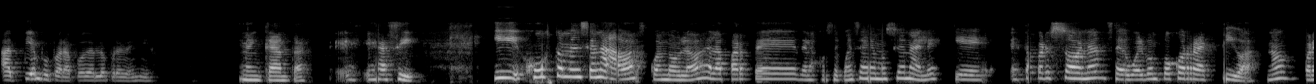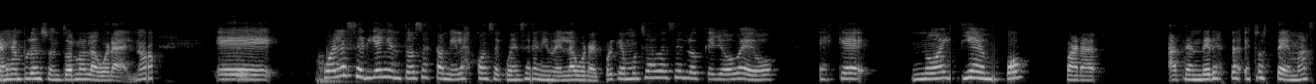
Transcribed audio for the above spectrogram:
a tiempo para poderlo prevenir. Me encanta, es así. Y justo mencionabas, cuando hablabas de la parte de las consecuencias emocionales, que esta persona se vuelve un poco reactiva, ¿no? Por ejemplo, en su entorno laboral, ¿no? Eh, ¿Cuáles serían entonces también las consecuencias a nivel laboral? Porque muchas veces lo que yo veo es que no hay tiempo para atender estos temas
